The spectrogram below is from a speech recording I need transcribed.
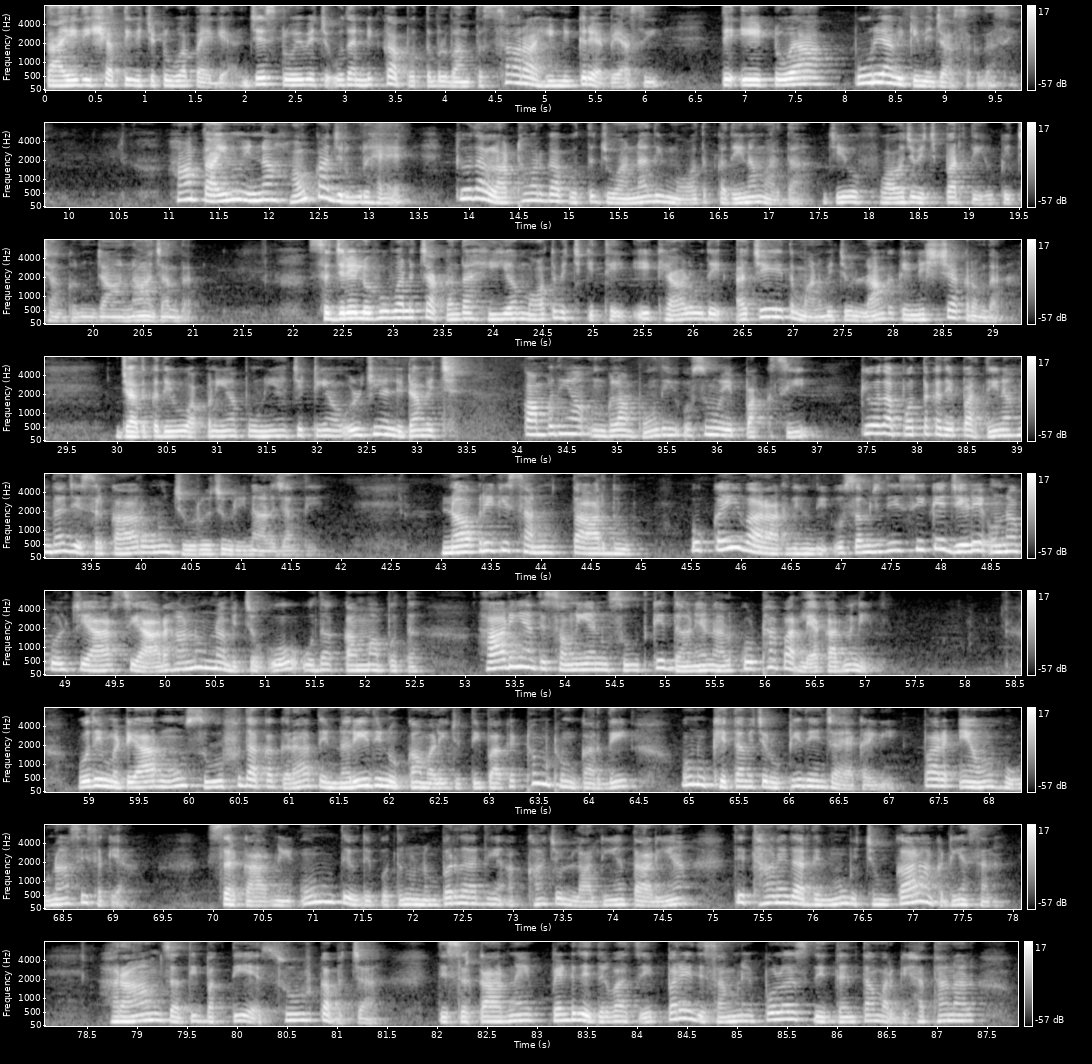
ਤਾਈ ਦੀ ਛਾਤੀ ਵਿੱਚ ਟੂਆ ਪੈ ਗਿਆ। ਜਿਸ ਟੋਏ ਵਿੱਚ ਉਹਦਾ ਨਿੱਕਾ ਪੁੱਤ ਬਲਵੰਤ ਸਾਰਾ ਹੀ ਨਿਗਰਿਆ ਪਿਆ ਸੀ ਤੇ ਇਹ ਟੋਇਆ ਪੂਰਿਆ ਵੀ ਕਿਵੇਂ ਜਾ ਸਕਦਾ ਸੀ? ਹਾਂ, ਤਾਈ ਨੂੰ ਇੰਨਾ ਹੌਂਕਾ ਜ਼ਰੂਰ ਹੈ ਕਿ ਉਹਦਾ ਲੱਠ ਵਰਗਾ ਪੁੱਤ ਜਵਾਨਾਂ ਦੀ ਮੌਤ ਕਦੇ ਨਾ ਮਰਦਾ, ਜੇ ਉਹ ਫੌਜ ਵਿੱਚ ਭਰਤੀ ਹੋ ਕੇ ਜੰਗ ਨੂੰ ਜਾਂ ਨਾ ਜਾਂਦਾ। ਸਜਰੇ ਲਹੂ ਵੱਲ ਝਾਕਣ ਦਾ ਹੀਆ ਮੌਤ ਵਿੱਚ ਕਿੱਥੇ? ਇਹ ਖਿਆਲ ਉਹਦੇ ਅਚੇਤ ਮਨ ਵਿੱਚੋਂ ਲੰਘ ਕੇ ਨਿਸ਼ਚੈ ਕਰਾਉਂਦਾ ਜਦ ਕਦੇ ਉਹ ਆਪਣੀਆਂ ਪੂਣੀਆਂ ਚਿੱਟੀਆਂ ਉਲਝੀਆਂ ਲਿਟਾਂ ਵਿੱਚ ਕੰਬਦੀਆਂ ਉਂਗਲਾਂ ਪਾਉਂਦੀ ਉਸ ਨੂੰ ਇਹ ਪੱਕ ਸੀ ਕਿ ਉਹਦਾ ਪੁੱਤ ਕਦੇ ਭਰਤੀ ਨਾ ਹੁੰਦਾ ਜੇ ਸਰਕਾਰ ਉਹਨੂੰ ਜ਼ੋਰੋ ਜ਼ੋਰੀ ਨਾਲ ਜਾਂਦੀ। ਨੌਕਰੀ ਕੀ ਸਾਨੂੰ ਤਾਰ ਦੂ? ਉਹ ਕਈ ਵਾਰ ਆਖਦੀ ਹੁੰਦੀ, ਉਹ ਸਮਝਦੀ ਸੀ ਕਿ ਜਿਹੜੇ ਉਹਨਾਂ ਕੋਲ ਚਾਰ ਸਿਆੜ ਹਨ, ਉਹਨਾਂ ਵਿੱਚੋਂ ਉਹ ਉਹਦਾ ਕਾਮਾ ਪੁੱਤ। ਹਾੜੀਆਂ ਤੇ ਸੌਣੀਆਂ ਨੂੰ ਸੂਤ ਕੇ ਦਾਣਿਆਂ ਨਾਲ ਕੋਠਾ ਭਰ ਲਿਆ ਕਰਨਗੇ। ਉਹਦੀ ਮਟਿਆਰ ਨੂੰ ਸੂਫ ਦਾ ਘੱਗਰਾ ਤੇ ਨਰੀ ਦੀ ਨੋਕਾਂ ਵਾਲੀ ਜੁੱਤੀ ਪਾ ਕੇ ਠੁੰਮ ਠੁੰਮ ਕਰਦੀ, ਉਹਨੂੰ ਖੇਤਾਂ ਵਿੱਚ ਰੋਟੀ ਦੇਣ ਜਾਇਆ ਕਰੇਗੀ, ਪਰ ਇਉਂ ਹੋ ਨਾ ਸੀ ਸਕਿਆ। ਸਰਕਾਰ ਨੇ ਉਹਨੂੰ ਤੇ ਉਹਦੇ ਪੁੱਤ ਨੂੰ ਨੰਬਰਦਾਰ ਦੀਆਂ ਅੱਖਾਂ 'ਚੋਂ ਲਾਲੀਆਂ ਤਾੜੀਆਂ ਤੇ ਥਾਣੇਦਾਰ ਦੇ ਮੂੰਹ ਵਿੱਚੋਂ ਗਾਲਾਂ ਕੱਢੀਆਂ ਸਨ। ਹਰਾਮਜ਼ਾਦੀ ਬਖਤੀ ਹੈ ਸੂਰ ਦਾ ਬੱਚਾ। ਤੇ ਸਰਕਾਰ ਨੇ ਪਿੰਡ ਦੇ ਦਰਵਾਜ਼ੇ ਪਰੇ ਦੇ ਸਾਹਮਣੇ ਪੁਲਿਸ ਦੇ ਦੰਤਾਂ ਵਰਗੇ ਹੱਥਾਂ ਨਾਲ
